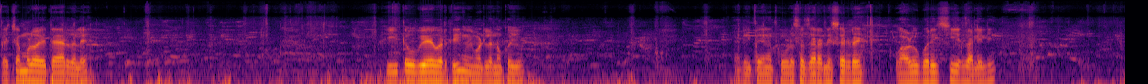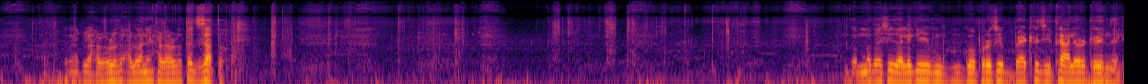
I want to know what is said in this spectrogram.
त्याच्यामुळं हे तयार झालं आहे ही इथं उभी आहे वरती. मी म्हटलं नको येऊ. आणि इथे ना थोडंसं जरा निसर्ड आहे. वाळू बरीचशी झालेली. तर आपलं हळूहळू आलो आणि हळूहळू तर जातो. गंमत अशी झाली की गोप्रोची बॅटरीच इथं आल्यावर ड्रेन झाली.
